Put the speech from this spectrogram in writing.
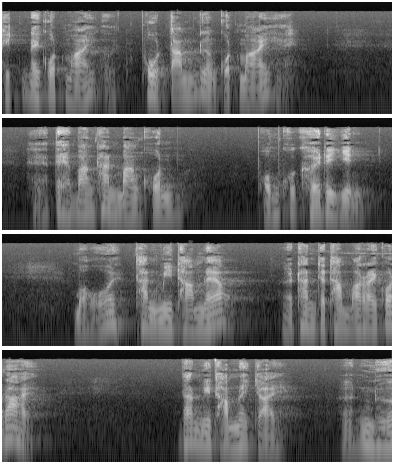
ผิดในกฎหมายพูดตามเรื่องกฎหมาย แต่บางท่านบางคน ผมก็เคยได้ยิน บอกว่าท่านมีธรรมแล้ว ท่านจะทำอะไรก็ได้ ท่านมีธรรมในใจ เหนือ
